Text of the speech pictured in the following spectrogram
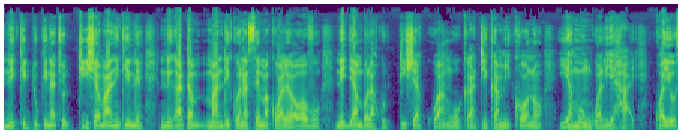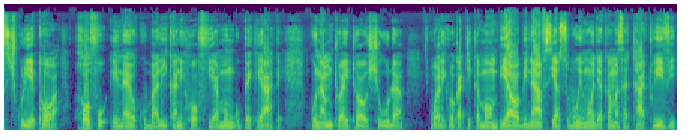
ni kitu kinachotisha mara nyingine ni hata maandiko yanasema kwa wale waovu ni jambo la kutisha kuanguka katika mikono ya mungu aliye hai. Kwa hiyo usichukulie poa hofu inayokubalika ni hofu ya mungu peke yake. Kuna mtu aitoa ushuhuda walikuwa katika maombi yao binafsi asubuhi moja kama saa tatu hivi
